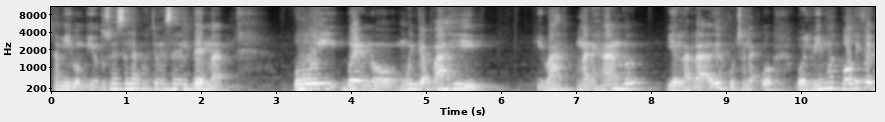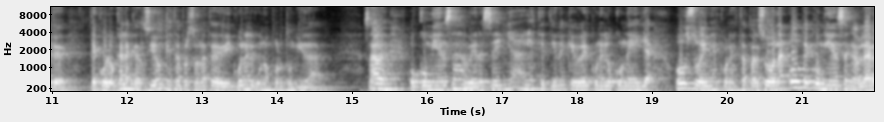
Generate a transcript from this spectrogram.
amigo mío. Entonces esa es la cuestión, ese es el tema. Hoy, bueno, muy capaz y, y vas manejando y en la radio escuchas la, o, o el mismo Spotify te, te coloca la canción que esta persona te dedicó en alguna oportunidad. ¿Sabes? O comienzas a ver señales que tienen que ver con él o con ella, o sueñas con esta persona, o te comienzan a hablar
